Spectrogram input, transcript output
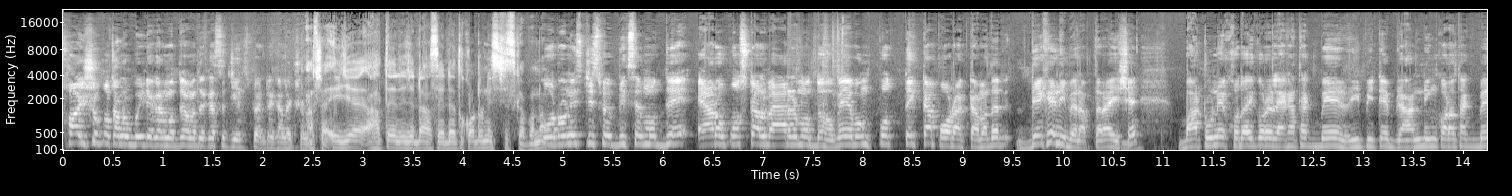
ছয়শো পঁচানব্বই টাকার মধ্যে আমাদের কাছে জিন্স প্যান্টের কালেকশন আচ্ছা এই যে হাতের যেটা আছে এটা তো কটন স্টিচ কাপড় না? কটন স্টিচ ফেব্রিক্স এর মধ্যে অ্যারো পোস্টাল বায়ারের মধ্যে হবে এবং প্রত্যেকটা প্রোডাক্ট আমাদের দেখে নেবেন আপনারা এসে। বাটনে খোদাই করে লেখা থাকবে রিপিটে ব্র্যান্ডিং করা থাকবে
